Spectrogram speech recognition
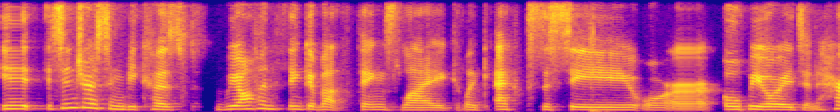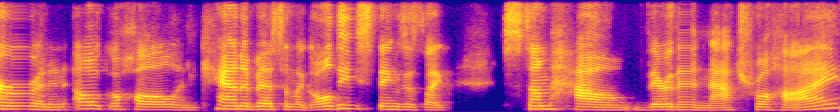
it's interesting because we often think about things like like ecstasy or opioids and heroin and alcohol and cannabis and like all these things as like somehow they're the natural high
